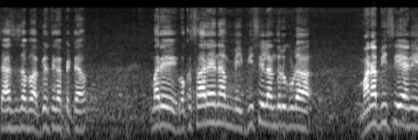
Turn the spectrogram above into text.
శాసనసభ అభ్యర్థిగా పెట్టాం. మరి ఒకసారైనా మీ బీసీలందరూ కూడా మన బీసీ అని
